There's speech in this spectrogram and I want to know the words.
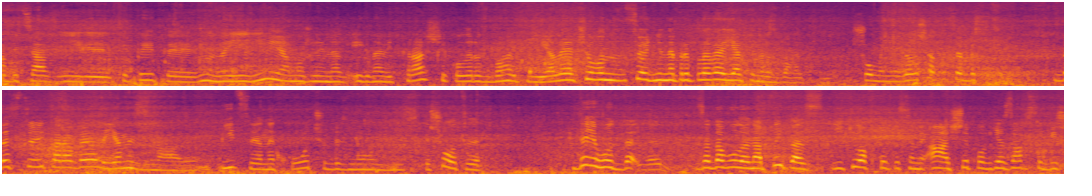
обіцяв її купити, ну не її, а може і, на, навіть краще, коли розбагатіє. Але якщо він сьогодні не припливе, як він розбагатіє? Що мені залишатися без, без цієї каравели, я не знаю. Піцу я не хочу без нього їсти. Що це? Де його е, задоволена пика з п'ятью октопусами? А, ще пов'язав собі ж.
